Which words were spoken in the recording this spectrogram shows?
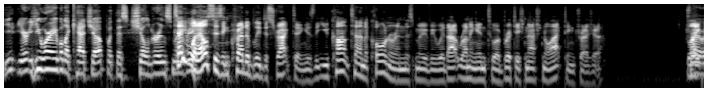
You, you're, you were able to catch up with this children's movie. Tell you what else is incredibly distracting is that you can't turn a corner in this movie without running into a British national acting treasure. True. Like.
